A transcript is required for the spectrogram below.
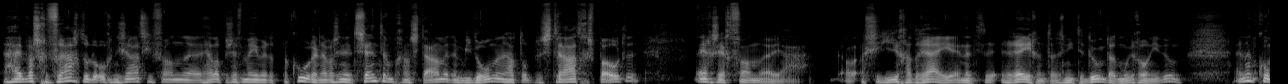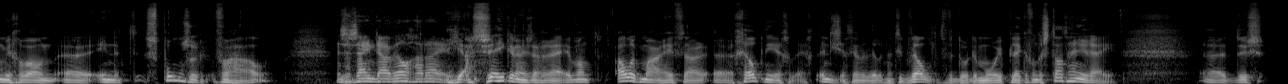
hij was gevraagd door de organisatie van eh, help eens even mee met het parcours. En hij was in het centrum gaan staan met een bidon en had op de straat gespoten. En gezegd van, eh, ja, als je hier gaat rijden en het regent, dat is niet te doen. Dat moet je gewoon niet doen. En dan kom je gewoon eh, in het sponsorverhaal. En ze zijn daar wel gaan rijden. Ja, zeker zijn ze gaan rijden, want Alkmaar heeft daar eh, geld neergelegd. En die zegt, ja, dan wil ik natuurlijk wel dat we door de mooie plekken van de stad heen rijden. Eh, dus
